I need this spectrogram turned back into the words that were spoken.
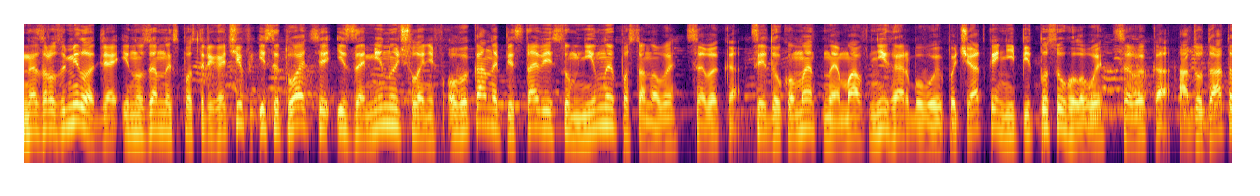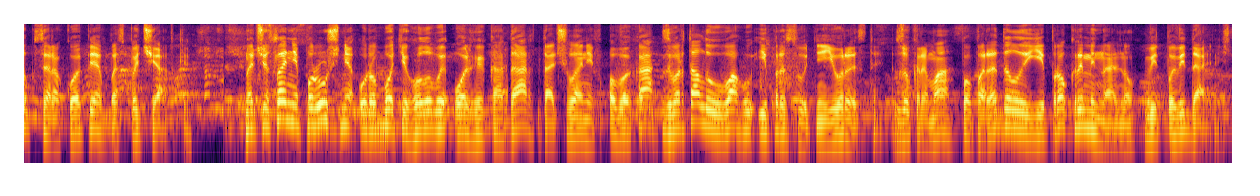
Незрозуміла для іноземних спостерігачів і ситуація із заміною членів ОВК на підставі сумнівної постанови ЦВК. Цей документ не мав ні гербової печатки, ні підпису голови ЦВК, а додаток ксерокопія без печатки. На численні порушення у роботі голови Ольги Кадар та членів ОВК звертали увагу і присутні юристи. Зокрема, попередили її про кримінальну відповідальність.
